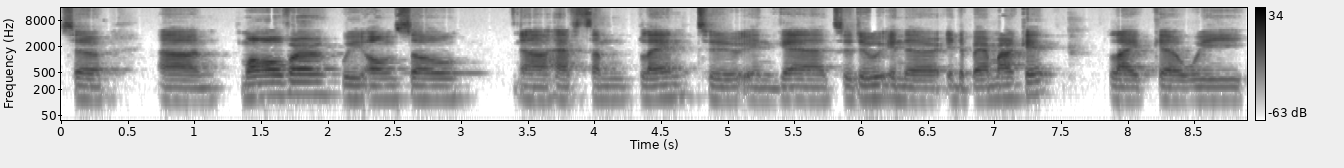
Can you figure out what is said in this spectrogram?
So um, moreover, we also uh, have some plan to in, uh, to do in the in the bear market. Like uh, we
